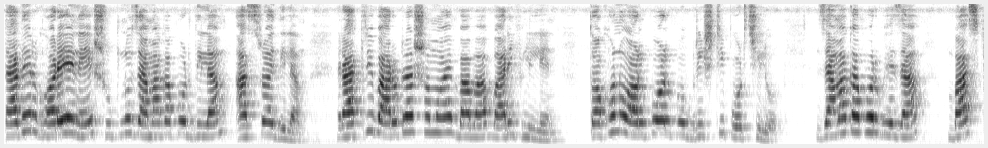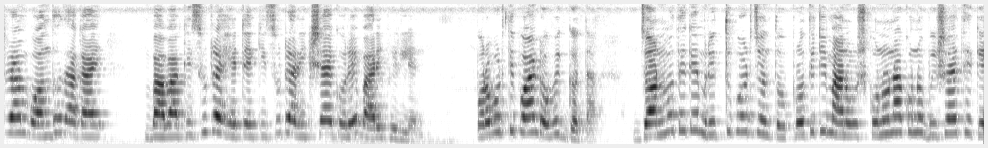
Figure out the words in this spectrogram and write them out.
তাদের ঘরে এনে শুকনো জামা কাপড় দিলাম, আশ্রয় দিলাম। রাত্রি বারোটার সময় বাবা বাড়ি ফিরলেন। তখনও অল্প অল্প বৃষ্টি পড়ছিল। জামা কাপড় ভেজা, বাস ট্রাম বন্ধ থাকায় বাবা কিছুটা হেঁটে কিছুটা রিক্সায় করে বাড়ি ফিরলেন। পরবর্তী পয়েন্ট অভিজ্ঞতা। জন্ম থেকে মৃত্যু পর্যন্ত প্রতিটি মানুষ কোনো না কোনো বিষয় থেকে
